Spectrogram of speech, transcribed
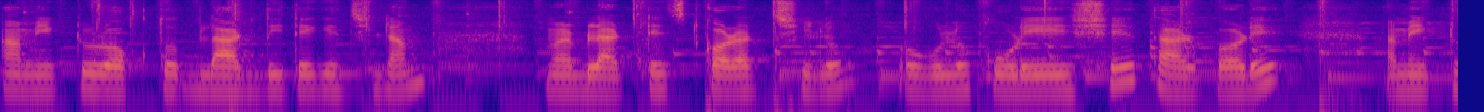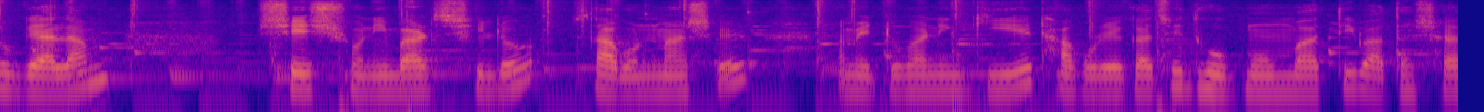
আমি একটু রক্ত, ব্লাড দিতে গেছিলাম। আমার ব্লাড টেস্ট করার ছিল, ওগুলো করে এসে তারপরে আমি একটু গেলাম। শেষ শনিবার ছিল, শ্রাবণ মাসের। আমি একটুখানি গিয়ে ঠাকুরের কাছে ধূপ, মোমবাতি, বাতাসা,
